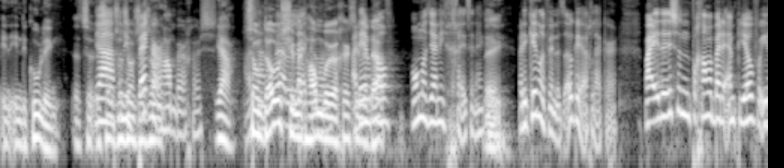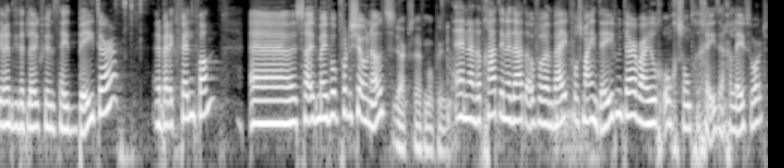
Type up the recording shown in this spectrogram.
eh, in, in de koeling? Dat zo- Ja, zo- zo- die zo- hamburgers. Ja, Die zo'n doosje met hamburgers Maar die heb ik al honderd jaar niet gegeten, denk ik. Nee. Maar die kinderen vinden het ook heel erg lekker. Maar er is een programma bij de NPO voor iedereen die dat leuk vindt. Het heet Beter. En daar ben ik fan van. Eh, schrijf hem even op voor de show notes. Ja, ik schrijf hem op in. En eh, dat gaat inderdaad over een wijk, volgens mij in Deventer, waar heel ongezond gegeten en geleefd wordt.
